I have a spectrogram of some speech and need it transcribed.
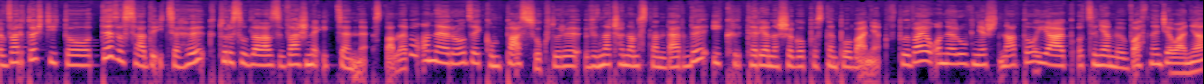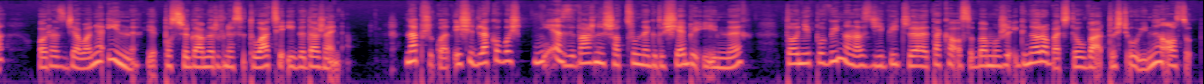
Wartości to te zasady i cechy, które są dla nas ważne i cenne. Stanowią one rodzaj kompasu, który wyznacza nam standardy i kryteria naszego postępowania. Wpływają one również na to, jak oceniamy własne działania oraz działania innych, jak postrzegamy różne sytuacje i wydarzenia. Na przykład, jeśli dla kogoś nie jest ważny szacunek do siebie i innych, to nie powinno nas dziwić, że taka osoba może ignorować tę wartość u innych osób.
